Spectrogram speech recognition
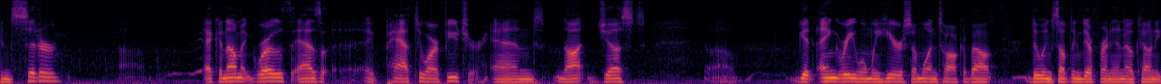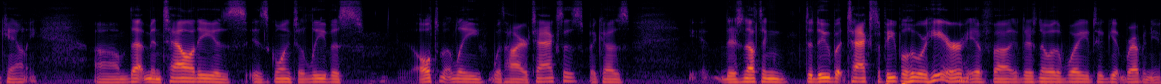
consider uh, economic growth as a path to our future and not just uh, get angry when we hear someone talk about doing something different in Oconee County um, that mentality is is going to leave us ultimately with higher taxes because there's nothing to do but tax the people who are here if, uh, if there's no other way to get revenue.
